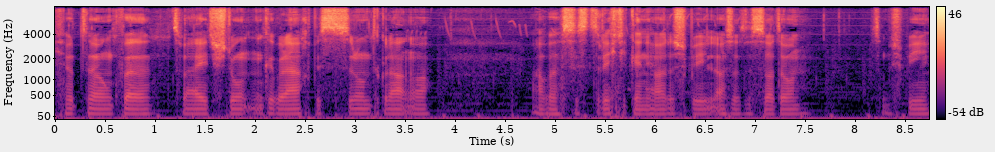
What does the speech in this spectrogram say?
Ich hatte ungefähr zwei Stunden gebraucht, bis es runtergeladen war. Aber es ist richtig genial, das Spiel, also das Addon zum Spiel.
